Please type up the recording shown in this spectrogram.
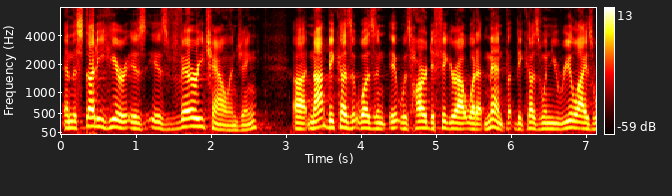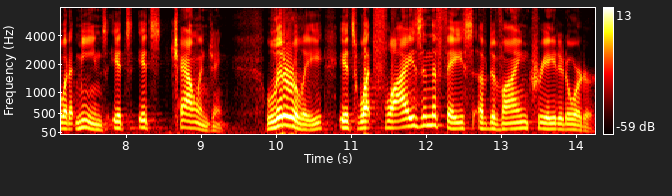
And the study here is, is very challenging, uh, not because it, wasn't, it was hard to figure out what it meant, but because when you realize what it means, it's, it's challenging. Literally, it's what flies in the face of divine created order.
